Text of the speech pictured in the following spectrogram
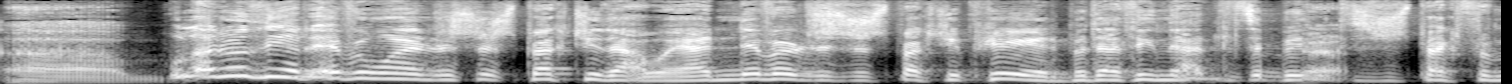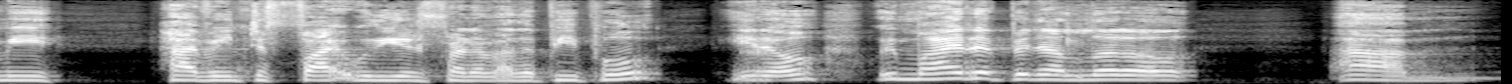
Um, Well, I don't think I'd ever want to disrespect you that way. I'd never disrespect you, period. But I think that it's a bit Yeah. disrespect for me having to fight with you in front of other people. You know, we might have been a little, um,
